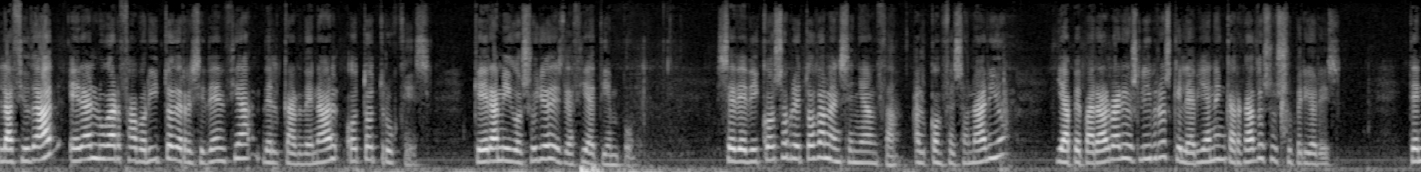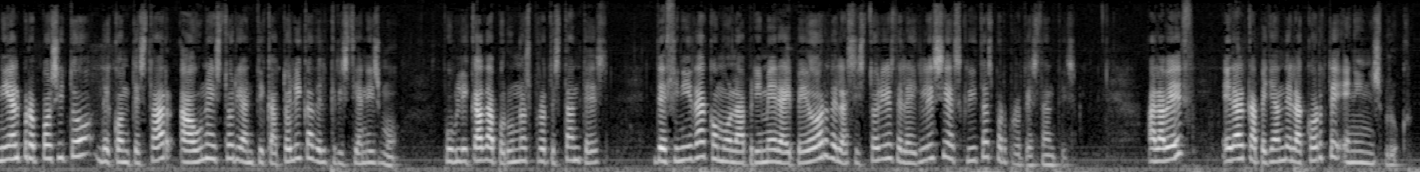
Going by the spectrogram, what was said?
La ciudad era el lugar favorito de residencia del cardenal Otto Trujes, que era amigo suyo desde hacía tiempo. Se dedicó sobre todo a la enseñanza, al confesonario y a preparar varios libros que le habían encargado sus superiores tenía el propósito de contestar a una historia anticatólica del cristianismo, publicada por unos protestantes, definida como la primera y peor de las historias de la Iglesia escritas por protestantes. A la vez, era el capellán de la corte en Innsbruck.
